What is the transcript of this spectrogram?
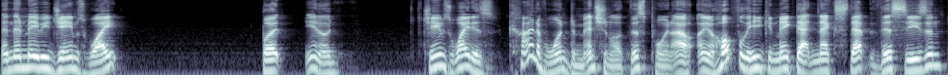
And then maybe James White. But, you know, James White is kind of one dimensional at this point. I, you know, hopefully he can make that next step this season.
